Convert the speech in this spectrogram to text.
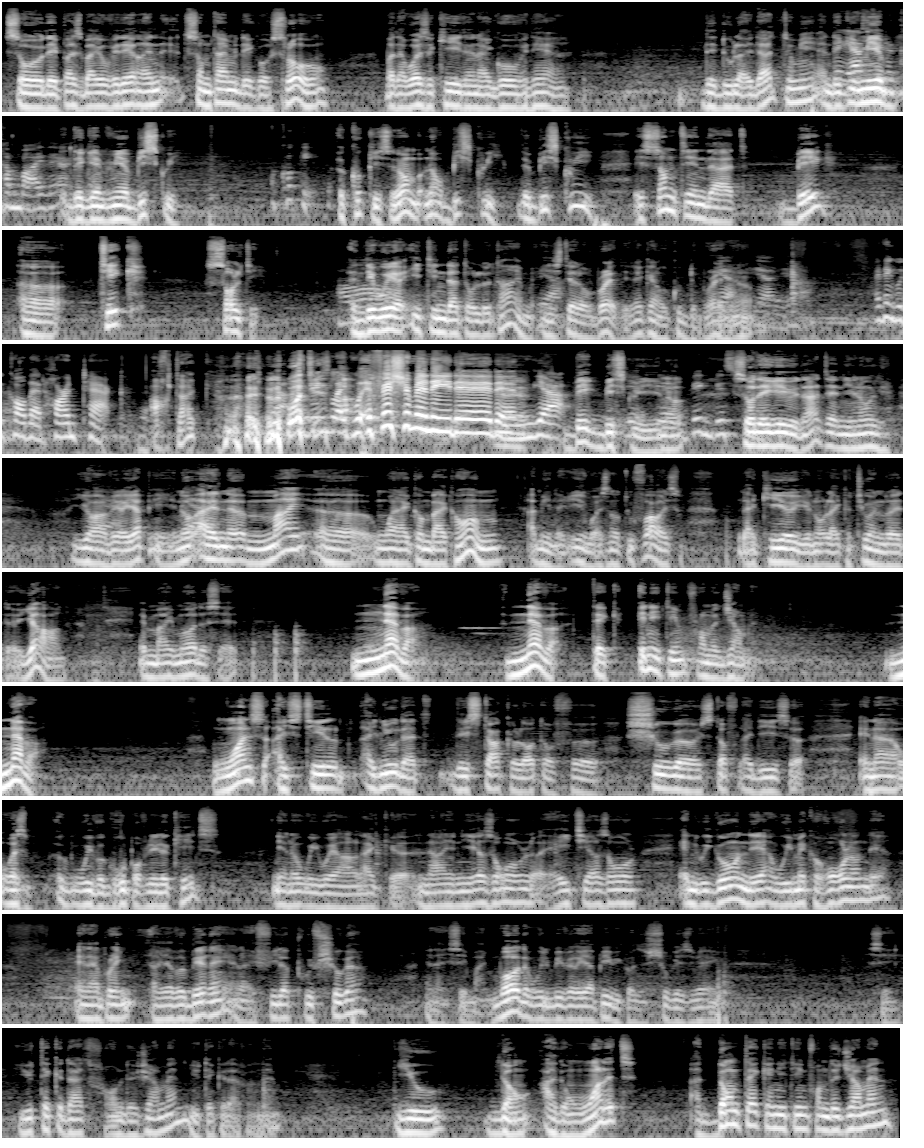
So they pass by over there and sometimes they go slow, but I was a kid and I go over there they do like that to me, and they, give me a come by there. they gave me a biscuit, a cookie. a cookies. No, no biscuit. The biscuit is something that big, uh, thick, salty, and they were eating that all the time Yeah. instead of bread. They cannot cook the bread. you know. yeah, yeah. I think we call that hardtack. Artak? I don't know what It's like fishermen eat it, and yeah. big biscuit, Yeah, you yeah, know. big biscuit. So they give you that, and you know, you are very happy, you know. Yeah. And uh, my uh, when I come back home, I mean, it was not too far. It's like here, you know, like a 200 yard. And my mother said, never, never take anything from a German. Never. Once I still, I knew that they stock a lot of uh, sugar, stuff like this. Uh, and I was uh, with a group of little kids. You know, we were like uh, nine years old, eight years old. And we go on there and we make a hole on there. And I bring, I have a beret and I fill up with sugar. And I say, my mother will be very happy because sugar is very. Say, you take that from the German, you take that from them. You don't, I don't want it. I don't take anything from the German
